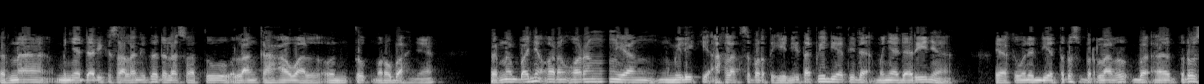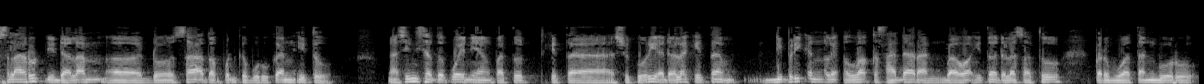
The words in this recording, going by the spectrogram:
karena menyadari kesalahan itu adalah suatu langkah awal untuk merubahnya. Karena banyak orang-orang yang memiliki akhlak seperti ini tapi dia tidak menyadarinya ya kemudian dia terus berlarut uh, terus larut di dalam uh, dosa ataupun keburukan itu. Nah, sini satu poin yang patut kita syukuri adalah kita diberikan oleh Allah kesadaran bahwa itu adalah satu perbuatan buruk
